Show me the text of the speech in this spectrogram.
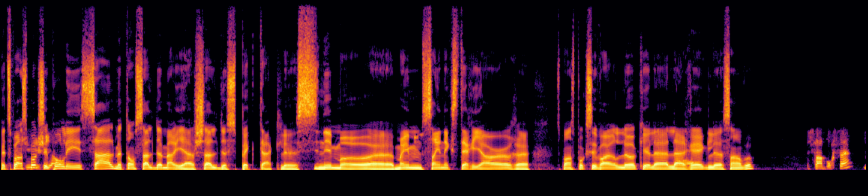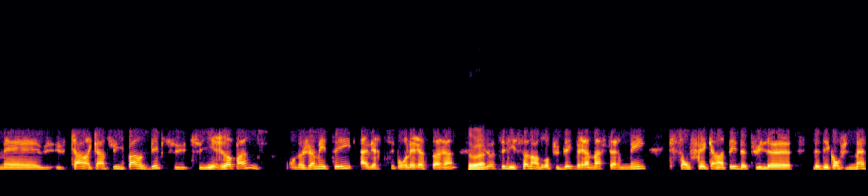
Mais tu penses pas que c'est pour les salles, mettons salle de mariage, salle de spectacle, cinéma, euh, même scène extérieure, tu penses pas que c'est vers là que la, règle s'en va? 100 mais quand, tu y penses bien tu, tu y repenses, on n'a jamais été averti pour les restaurants. Vrai. Et là, tu sais, les seuls endroits publics vraiment fermés qui sont fréquentés depuis le, le déconfinement,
